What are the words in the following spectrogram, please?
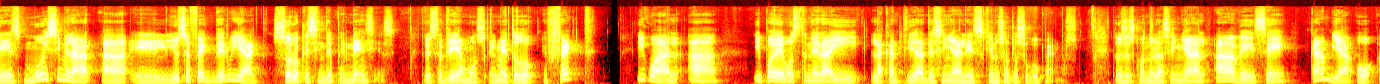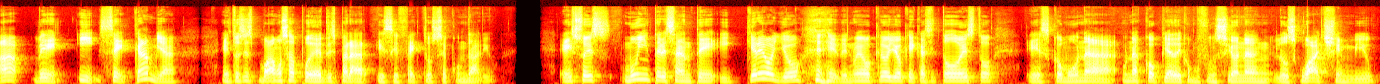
que es muy similar a el useEffect de React, solo que sin dependencias. Entonces tendríamos el método effect igual a y podemos tener ahí la cantidad de señales que nosotros ocupemos. Entonces, cuando la señal A, B, C cambia o A, B y C cambia, entonces vamos a poder disparar ese efecto secundario. Eso es muy interesante y creo yo, de nuevo, creo yo que casi todo esto es como una, una copia de cómo funcionan los watch and view.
